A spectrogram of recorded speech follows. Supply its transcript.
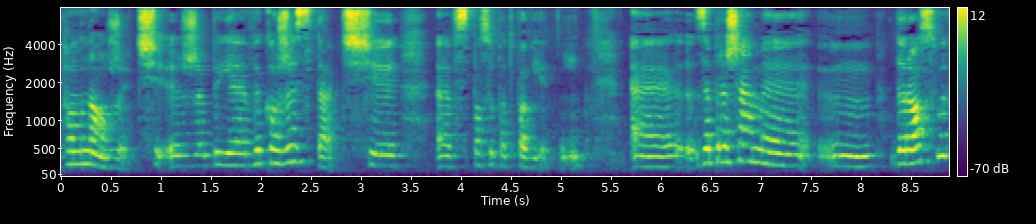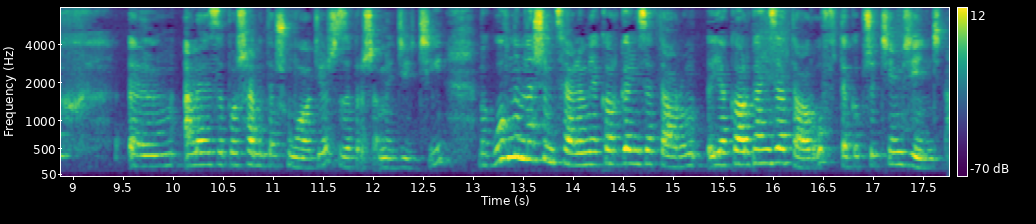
pomnożyć, żeby je wykorzystać w sposób odpowiedni. Zapraszamy mm, dorosłych, ale zapraszamy też młodzież, zapraszamy dzieci, bo głównym naszym celem jako, jako organizatorów tego przedsięwzięcia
